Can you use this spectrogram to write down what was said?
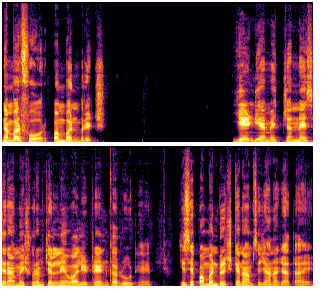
Number four, Pamban bridge. ये इंडिया में चेन्नई से रामेश्वरम चलने वाली ट्रेन का रूट है, जिसे पंबन ब्रिज के नाम से जाना जाता है।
